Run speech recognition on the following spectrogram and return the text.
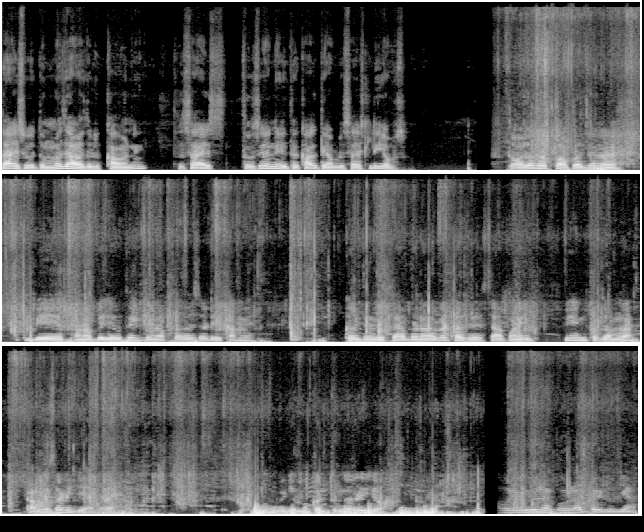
સાઈઝ હોય તો મજા આવે થોડી ખાવાની. તો સાઈઝ તો છે નહીં, તો કાલથી આપણે સાઈઝ લઈ આવશું. તો હાલો દોસ્તો, આપણે છે ને બે પોણા બે જેવું થઈ ગયું ને, આપણે હવે ચડી કામે. ઘરની ચા બનાવવા બેઠા છે, ચા પાણી પીને પછી હમણાં કામે ચડી જાય આપણે. વિડીયોમાં કન્ટિન્યુ રહી જાઓ ગોલાભાઈનું ત્યાં.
